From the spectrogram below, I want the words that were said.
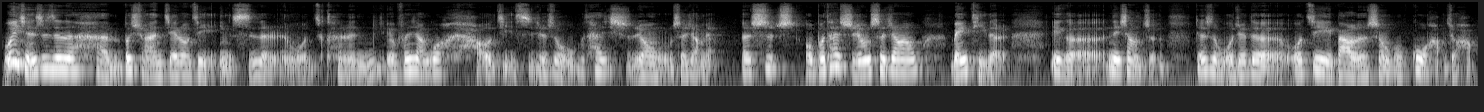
我以前是真的很不喜欢揭露自己隐私的人，我可能有分享过好几次，就是我不太使用社交媒，呃是我不太使用社交媒体的一个内向者，就是我觉得我自己把我的生活过好就好。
